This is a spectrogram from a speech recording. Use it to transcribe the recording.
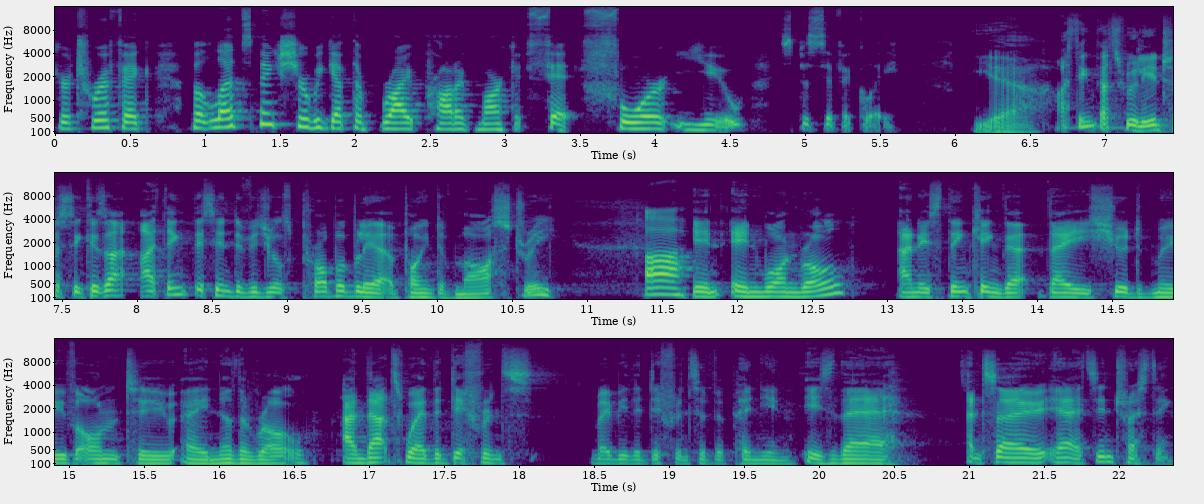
you're terrific but let's make sure we get the right product market fit for you specifically. Yeah i think that's really interesting because I, I think this individual's probably at a point of mastery uh, in in one role and is thinking that they should move on to another role. And that's where the difference maybe the difference of opinion is there and so, yeah, it's interesting.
